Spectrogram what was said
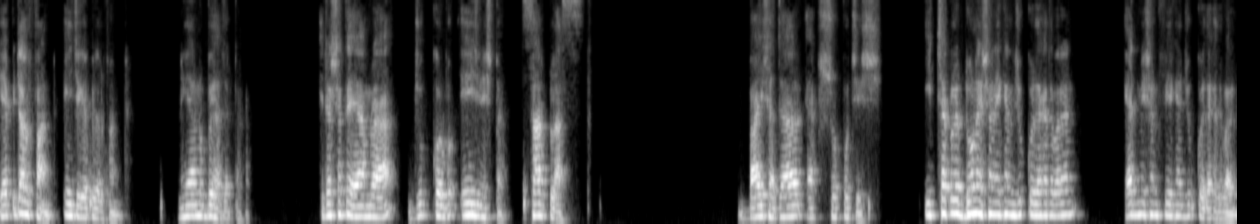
ক্যাপিটাল ফান্ড এই যে ক্যাপিটাল ফান্ড নিরানব্বই হাজার টাকা। এটার সাথে আমরা যোগ করব এই জিনিসটা সারপ্লাস বাইশ হাজার একশো পঁচিশ। ইচ্ছা করলে ডোনেশন এখানে যোগ করে দেখাতে পারেন অ্যাডমিশন ফি এখানে যোগ করে দেখাতে পারেন।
